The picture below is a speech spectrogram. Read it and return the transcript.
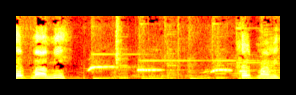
Help mommy. Help mommy.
